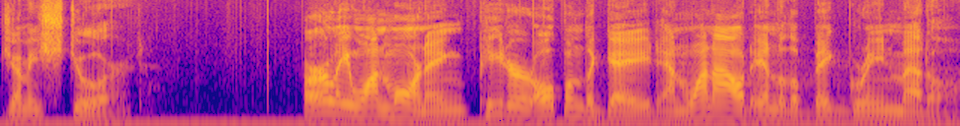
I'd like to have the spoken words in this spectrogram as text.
Jimmy Stewart. Early one morning, Peter opened the gate and went out into the big green meadow.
